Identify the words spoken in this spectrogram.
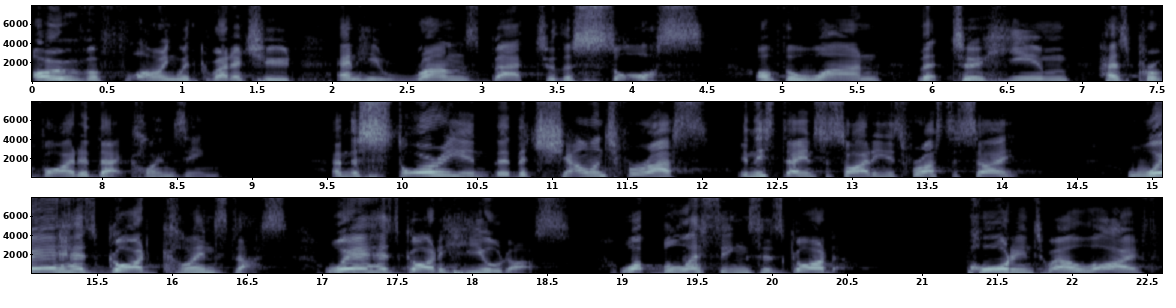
overflowing with gratitude, and he runs back to the source of the one that to him has provided that cleansing. And the story and the, the challenge for us in this day in society is for us to say, where has God cleansed us? Where has God healed us? What blessings has God poured into our life?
